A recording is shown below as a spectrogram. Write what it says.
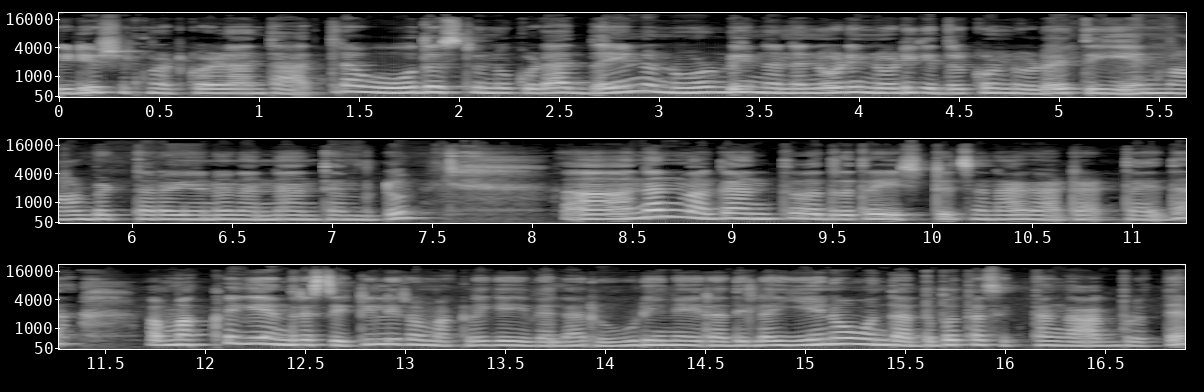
ವಿಡಿಯೋ ಶೂಟ್ ಮಾಡ್ಕೊಳ್ಳೋಣ ಅಂತ ಹತ್ರ ಹೋದಷ್ಟು ಕೂಡ ಅದೇನು ನೋಡಿ ನನ್ನ ನೋಡಿ ನೋಡಿ ಎದ್ರುಕೊಂಡು ಓಡೋಯ್ತು. ಏನು ಮಾಡಿಬಿಡ್ತಾರೋ ಏನೋ ನನ್ನ ಅಂತ ಅಂದ್ಬಿಟ್ಟು ನನ್ನ ಮಗ ಅಂತೂ ಅದ್ರ ಹತ್ರ ಎಷ್ಟು ಚೆನ್ನಾಗಿ ಆಟ ಆಡ್ತಾ ಇದ್ದ. ಮಕ್ಕಳಿಗೆ ಅಂದರೆ ಸಿಟಿಲಿರೋ ಮಕ್ಕಳಿಗೆ ಇವೆಲ್ಲ ರೂಢಿನೇ ಇರೋದಿಲ್ಲ. ಏನೋ ಒಂದು ಅದ್ಭುತ ಸಿಕ್ತಂಗೆ ಆಗ್ಬಿಡುತ್ತೆ.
